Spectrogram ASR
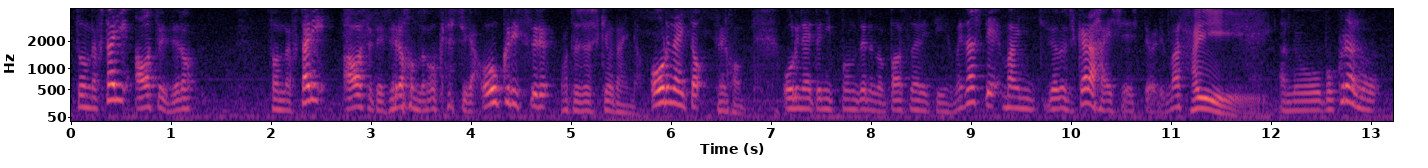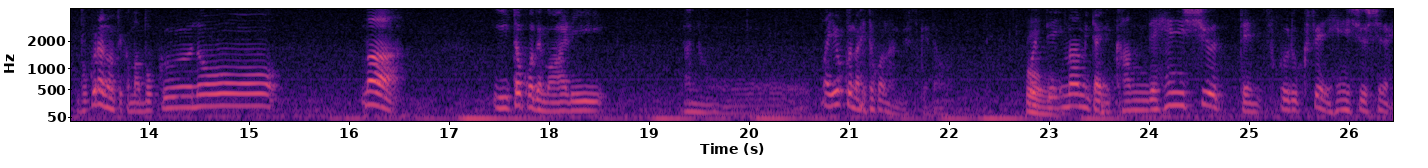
そんな2人合わせてゼロそんな2人合わせてゼロ本の僕たちがお送りする元女子兄弟のオールナイトゼロ本。オールナイト日本ゼロのパーソナリティを目指して毎日ゼロ時から配信しております、はい。あの僕らの僕らのっていうかまあ僕のまあいいとこでもありあのまあ良くないとこなんですけどこうやって今みたいに噛んで編集点作るくせに編集しないっ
